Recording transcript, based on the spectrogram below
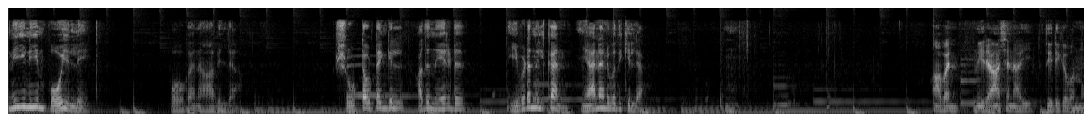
നീ ഇനിയും പോയില്ലേ? പോകാനാവില്ല. ഷൂട്ടൗട്ടെങ്കിൽ അത് നേരിട്. ഇവിടെ നിൽക്കാൻ ഞാൻ അനുവദിക്കില്ല. അവൻ നിരാശനായി തിരികെ വന്നു.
